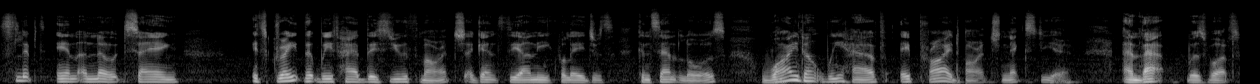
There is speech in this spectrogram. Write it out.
slipped in a note saying, it's great that we've had this youth march against the unequal age of consent laws. Why don't we have a pride march next year? And that was what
